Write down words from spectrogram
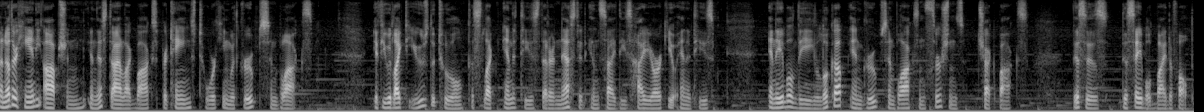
Another handy option in this dialog box pertains to working with groups and blocks. If you would like to use the tool to select entities that are nested inside these hierarchical entities, enable the Lookup in Groups and Blocks Insertions checkbox. This is disabled by default.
